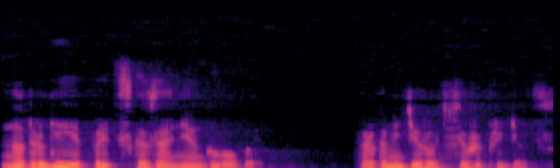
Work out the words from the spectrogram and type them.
Но другие предсказания Глобы прокомментировать все же придется.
